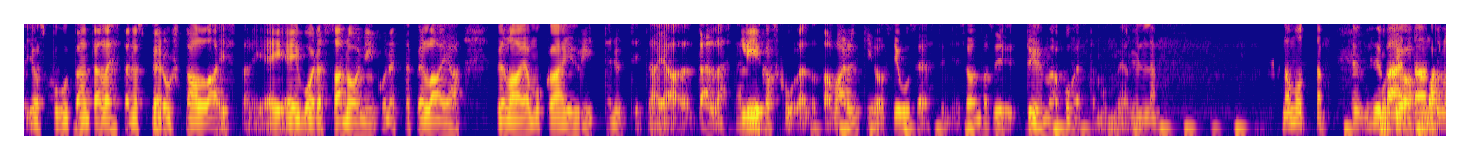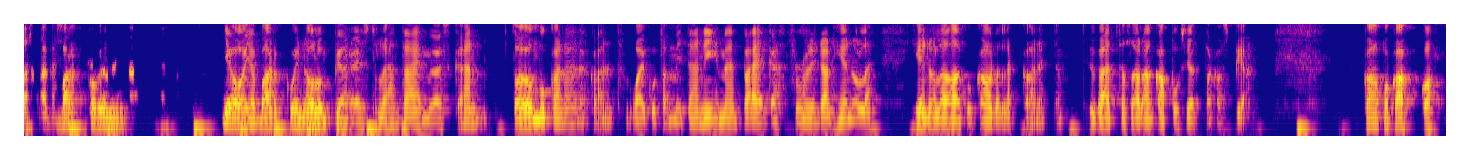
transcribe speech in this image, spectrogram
jos puhutaan tällaisista myös perustallaajista, niin ei, ei voida sanoa, niin kuin, että pelaaja, pelaaja mukaan ei yrittänyt sitä ja tällaista. Liikas kuulee tota, varsinkin tosi useasti, niin se on tosi tyhmää puhetta mun mielestä. Kyllä. No mutta, hy- hyvä, Mut joo, että on tulossa takaisin. Barkovin, joo, ja Barkovin olympiareistullehan tämä ei myöskään toivon mukaan ainakaan nyt vaikuta mitään ihmeempää, eikä Floridan hienolle, hienolle alkukaudellekaan, että hyvä, että saadaan kapu sieltä takaisin pian. Kaapo Kakko,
